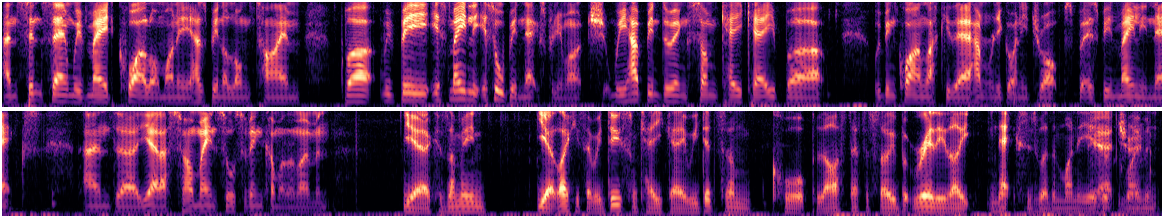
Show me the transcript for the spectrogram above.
and since then we've made quite a lot of money. It has been a long time, but we've been it's mainly it's all been Nex pretty much. We have been doing some KK, but we've been quite unlucky there. Haven't really got any drops, but it's been mainly Nex, and uh, yeah, that's our main source of income at the moment. Yeah, because I mean, yeah, like you said, we do some KK, we did some Corp last episode, but really, like, Nex is where the money is Yeah, at the true. moment.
